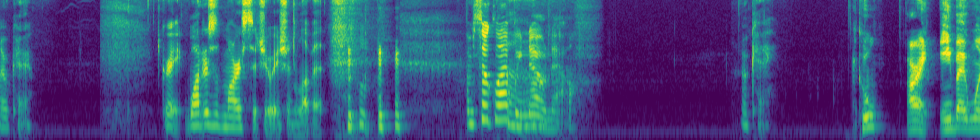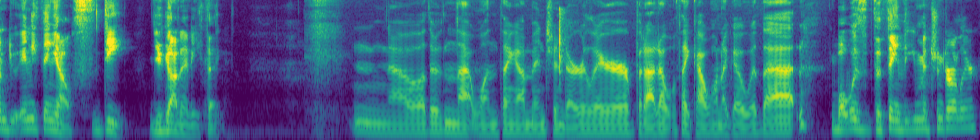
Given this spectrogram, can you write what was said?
Okay. Great. Waters of Mars situation. Love it. I'm so glad we know now. Okay. Cool. All right. Anybody want to do anything else? D, you got anything? No, other than that one thing I mentioned earlier, but I don't think I want to go with that. What was the thing that you mentioned earlier?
